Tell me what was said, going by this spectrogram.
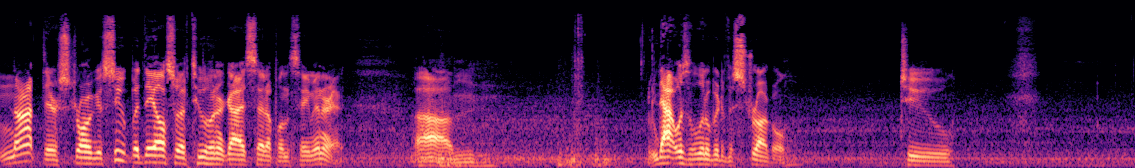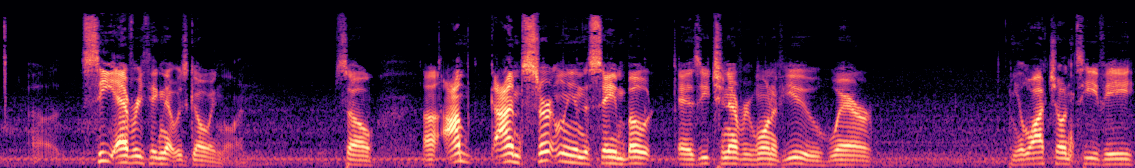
not their strongest suit. But they also have 200 guys set up on the same internet. Um, that was a little bit of a struggle to uh, see everything that was going on. So uh, I'm I'm certainly in the same boat as each and every one of you, where you watch on TV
